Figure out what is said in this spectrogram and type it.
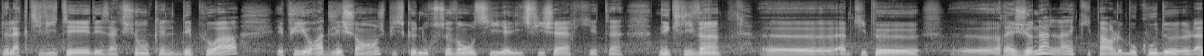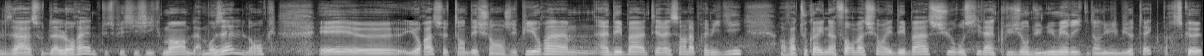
de l'activité, des actions qu'elles déploient, et puis il y aura de l'échange, puisque nous recevons aussi Elise Fischer, qui est un, écrivain euh, un petit peu euh, régional, hein, qui parle beaucoup de l'Alsace ou de la Lorraine, plus spécifiquement, de la Moselle donc, et euh, il y aura ce temps d'échange. Et puis il y aura un, débat intéressant l'après-midi, enfin en tout cas une information et débat sur aussi l'inclusion du numérique dans les bibliothèques, parce que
